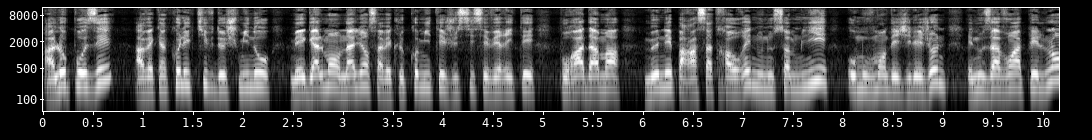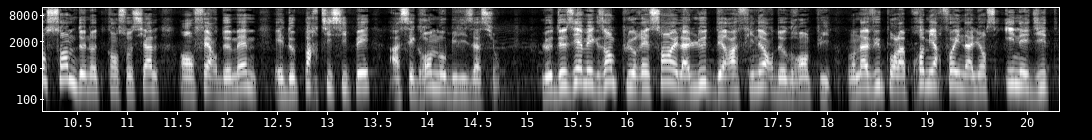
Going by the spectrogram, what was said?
À l'opposé, avec un collectif de cheminots, mais également en alliance avec le comité Justice et Vérité pour Adama, mené par Assa Traoré, nous nous sommes liés au mouvement des Gilets jaunes et nous avons appelé l'ensemble de notre camp social à en faire de même et de participer à ces grandes mobilisations. Le deuxième exemple plus récent est la lutte des raffineurs de Grand Puy. On a vu pour la première fois une alliance inédite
